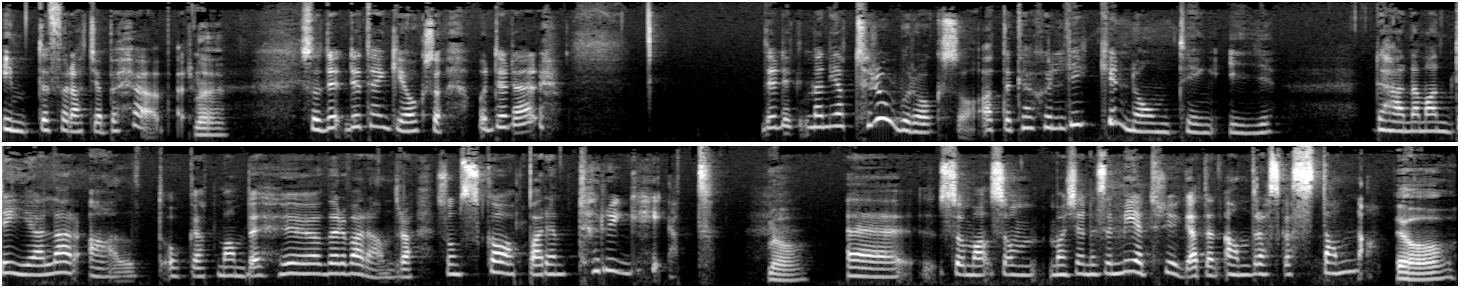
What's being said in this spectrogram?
inte för att jag behöver. Nej. Så det, det tänker jag också. Och det där... Det, det, men jag tror också att det kanske ligger någonting i det här när man delar allt och att man behöver varandra som skapar en trygghet. Ja. Eh, som, man, som man känner sig mer trygg att den andra ska stanna. Ja,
